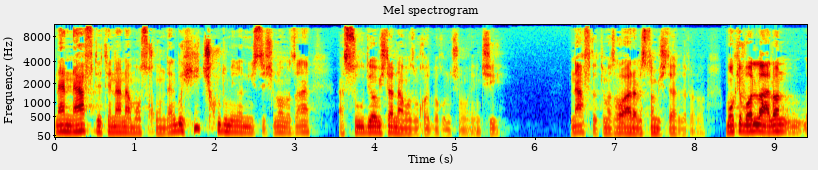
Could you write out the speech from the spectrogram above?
نه نفتت نه نماز خوندن. با هیچ کدوم اینا نیستش. شما مثلا از سعودی ها بیشتر نماز می‌خواید بخونید شما. یعنی چی؟ نفت تو مثلا عربستان بیشتر داره. ما که والا الان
